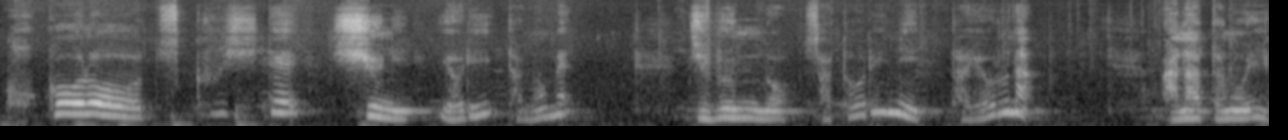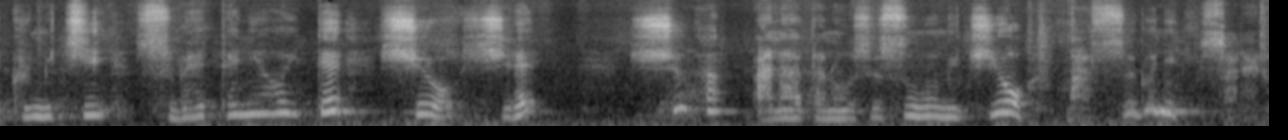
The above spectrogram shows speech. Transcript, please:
心を尽くして主により頼め。自分の悟りに頼るな。あなたの行く道すべてにおいて主を知れ。主があなたの進む道をまっすぐにされる。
